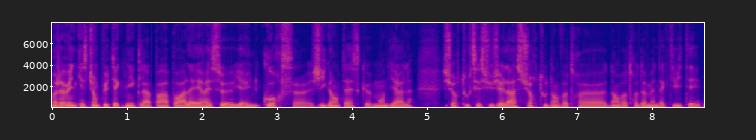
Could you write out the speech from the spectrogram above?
Moi, j'avais une question plus technique là par rapport à la RSE. Il y a une course euh, gigantesque mondiale sur tous ces sujets-là, surtout dans votre euh, dans votre domaine d'activité.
